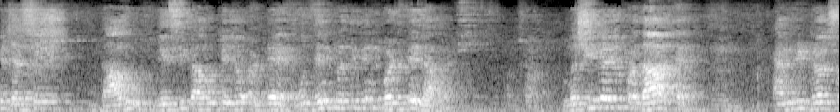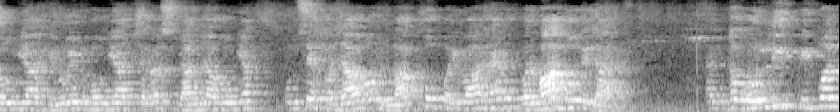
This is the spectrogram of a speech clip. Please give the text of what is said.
जैसे दारू देसी दारू के जो अड्डे हैं वो दिन प्रतिदिन बढ़ते जा रहे हैं। अच्छा। नशीले जो पदार्थ है हम्म, एमडी ड्रग्स हो गया हीरोइन हो गया चरस गांजा हो गया उनसे हज़ारों लाखों परिवार है वो बर्बाद होते जा रहे हैं। And the only people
